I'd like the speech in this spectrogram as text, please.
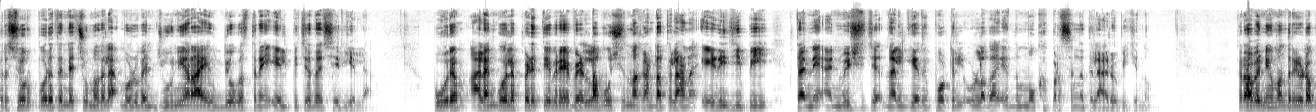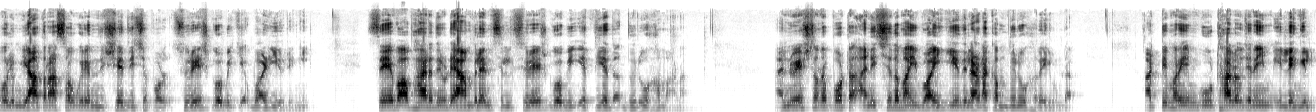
തൃശൂർ പൂരത്തിന്റെ ചുമതല മുഴുവൻ ജൂനിയറായ ഉദ്യോഗസ്ഥനെ ഏൽപ്പിച്ചത് ശരിയല്ല. പൂരം അലങ്കോലപ്പെടുത്തിയവരെ വെള്ളപൂശുന്ന കണ്ടെത്തലാണ് എ ഡി ജി പി തന്നെ അന്വേഷിച്ച് നൽകിയ റിപ്പോർട്ടിൽ ഉള്ളത് എന്നും മുഖപ്രസംഗത്തിൽ ആരോപിക്കുന്നു. റവന്യൂ മന്ത്രിയുടെ പോലും യാത്രാ സൗകര്യം നിഷേധിച്ചപ്പോൾ സുരേഷ് ഗോപിക്ക് വഴിയൊരുങ്ങി. സേവാഭാരതിയുടെ ആംബുലൻസിൽ സുരേഷ് ഗോപി എത്തിയത് ദുരൂഹമാണ്. അന്വേഷണ റിപ്പോർട്ട് അനിശ്ചിതമായി വൈകിയതിലടക്കം ദുരൂഹതയുണ്ട്. അട്ടിമറിയും ഗൂഢാലോചനയും ഇല്ലെങ്കിൽ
